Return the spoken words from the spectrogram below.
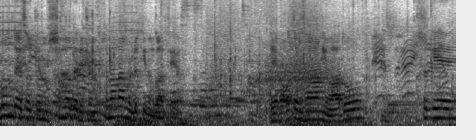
그런 데서 좀 신호들이 좀 편안함을 느끼는 것 같아요. 얘가 어떤 상황이 와도 크게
